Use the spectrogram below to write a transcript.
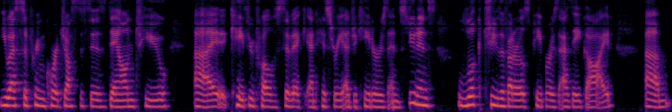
US Supreme Court justices down to uh, K through 12 civic and history educators and students look to the Federalist Papers as a guide. Um,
